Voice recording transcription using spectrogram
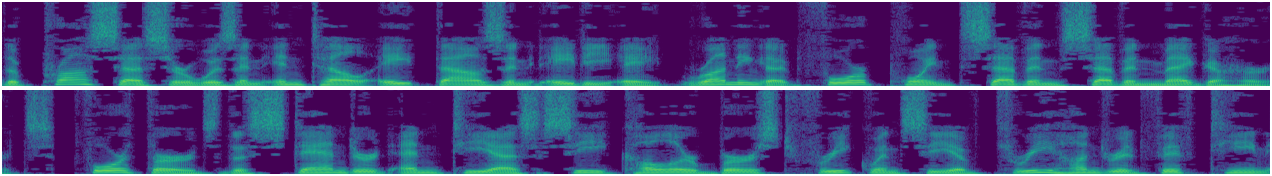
The processor was an Intel 8088 running at 4.77 MHz, four-thirds the standard NTSC color burst frequency of 315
